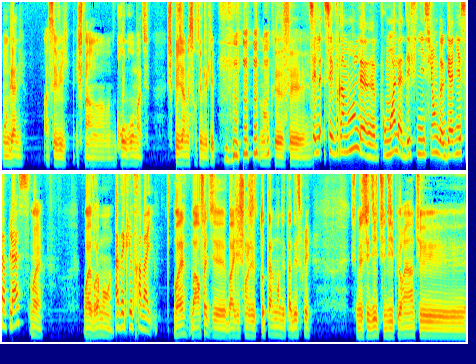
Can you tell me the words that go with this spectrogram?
on gagne à Séville. Et je fais un gros gros match. Je suis plus jamais sorti de l'équipe. Donc euh, c'est. C'est vraiment pour moi la définition de gagner sa place. Ouais, ouais vraiment. Avec le travail. Ouais, bah en fait j'ai bah, changé totalement d'état d'esprit. Je me suis dit tu dis plus rien, tu.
